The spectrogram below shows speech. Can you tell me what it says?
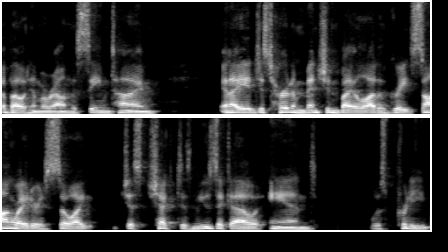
about him around the same time, and I had just heard him mentioned by a lot of great songwriters. So I just checked his music out and was pretty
